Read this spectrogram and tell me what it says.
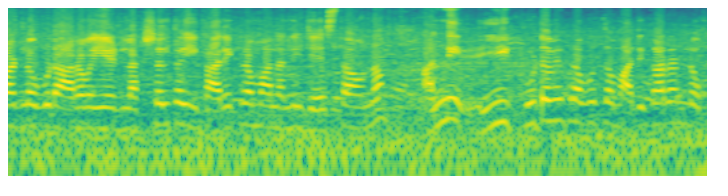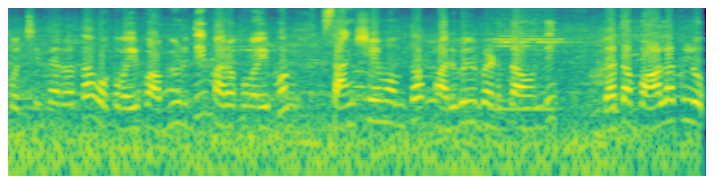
వార్డులో కూడా అరవై ఏడు లక్షలతో ఈ కార్యక్రమాలన్నీ చేస్తూ ఉన్నాం. అన్ని ఈ కూటమి ప్రభుత్వం అధికారంలోకి వచ్చిన తర్వాత ఒకవైపు అభివృద్ధి మరొక వైపు సంక్షేమంతో పరుగులు పెడతా ఉంది. గత పాలకులు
